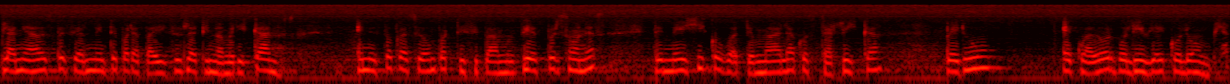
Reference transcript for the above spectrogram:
planeado especialmente para países latinoamericanos. En esta ocasión participamos 10 personas de México, Guatemala, Costa Rica, Perú, Ecuador, Bolivia y Colombia.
